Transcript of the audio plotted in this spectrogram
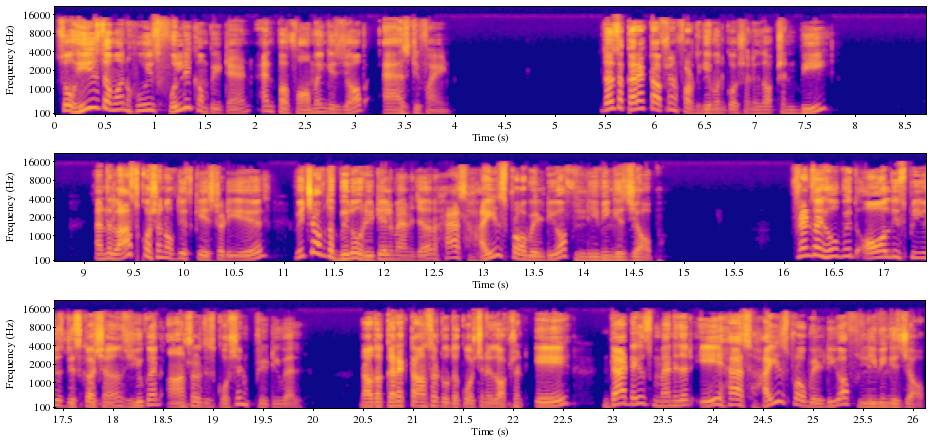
So he is the one who is fully competent and performing his job as defined. Thus the correct option for the given question is option B. And the last question of this case study is which of the below retail manager has highest probability of leaving his job? Friends, I hope with all these previous discussions, you can answer this question pretty well. Now, the correct answer to the question is option A. That is, manager A has highest probability of leaving his job.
